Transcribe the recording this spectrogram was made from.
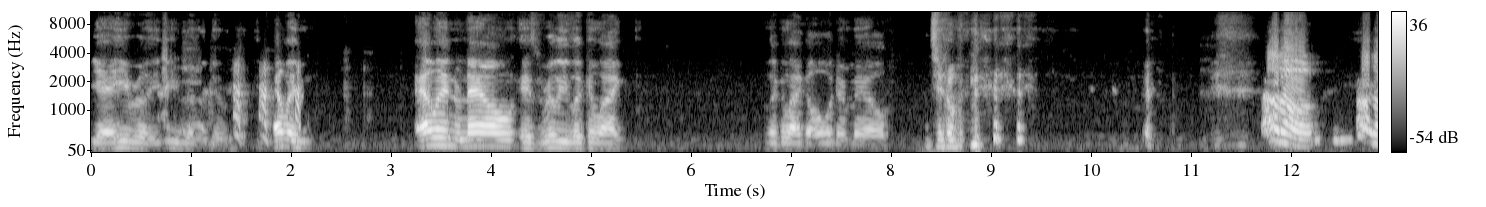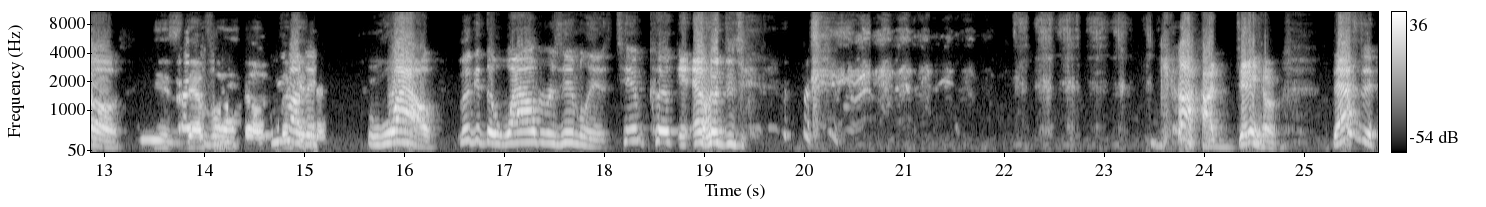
Yeah, he really, he really do. Ellen, Ellen now is really looking like, looking like an older male gentleman. Hold on, hold on. he is First definitely. all, no, we look at to- Wow, look at the wild resemblance. Tim Cook and Ellen DeGeneres. God damn. That's the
